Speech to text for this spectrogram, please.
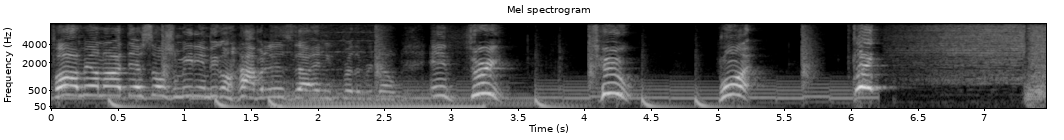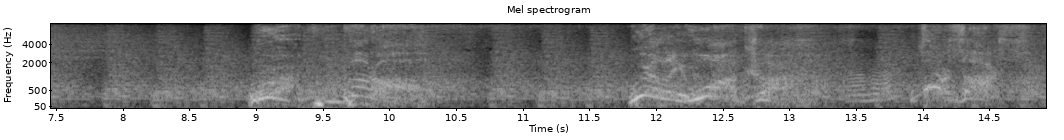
follow me on all their social media, and we gonna hop into this without any further ado. In three, two, one, click. Willy Wonka White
